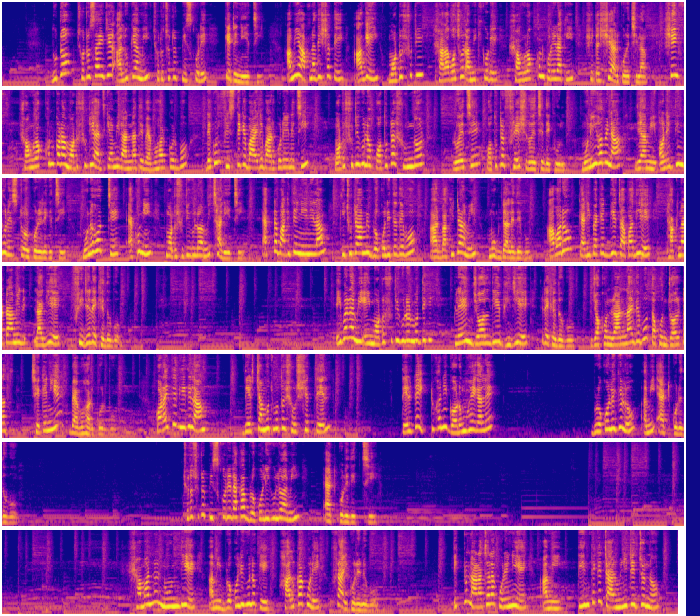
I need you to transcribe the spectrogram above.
দুটো ছোট সাইজের আলুকে আমি ছোট ছোট পিস করে কেটে নিয়েছি। আমি আপনাদের সাথে আগেই মটরশুঁটি সারা বছর আমি কি করে সংরক্ষণ করে রাখি সেটা শেয়ার করেছিলাম। সেই সংরক্ষণ করা মটরশুঁটি আজকে আমি রান্নাতে ব্যবহার করব। দেখুন ফ্রিজ থেকে বাইরে বার করে এনেছি। মটরশুঁটিগুলো কতটা সুন্দর রয়েছে, কতটা ফ্রেশ রয়েছে দেখুন। মনেই হবে না যে আমি অনেক দিন ধরে স্টোর করে রেখেছি। মনে হচ্ছে এখনই মটরশুঁটিগুলো আমি ছাড়িয়েছি। একটা বাটিতে নিয়ে নিলাম, কিছুটা আমি ব্রোকলিতে দেব আর বাকিটা আমি মুগ ডালে দেব। আবারও ক্যারি প্যাকেট দিয়ে চাপা দিয়ে ঢাকনাটা আমি লাগিয়ে ফ্রিজে রেখে দেবো। এইবার আমি এই মটরশুঁটিগুলোর মধ্যে কি প্লেন জল দিয়ে ভিজিয়ে রেখে দেবো। যখন রান্নায় দেব, তখন জলটা ছেঁকে নিয়ে ব্যবহার করব। কড়াইতে দিয়ে দিলাম দেড় চামচ মতো সর্ষের তেল তেলটা একটুখানি গরম হয়ে গেলে ব্রোকলিগুলো আমি অ্যাড করে দেবো। ছোট ছোট পিস করে রাখা ব্রোকলিগুলো আমি অ্যাড করে দিচ্ছি। সামান্য নুন দিয়ে আমি ব্রোকলিগুলোকে হালকা করে ফ্রাই করে নেব। একটু নাড়াচাড়া করে নিয়ে আমি তিন থেকে চার মিনিটের জন্য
